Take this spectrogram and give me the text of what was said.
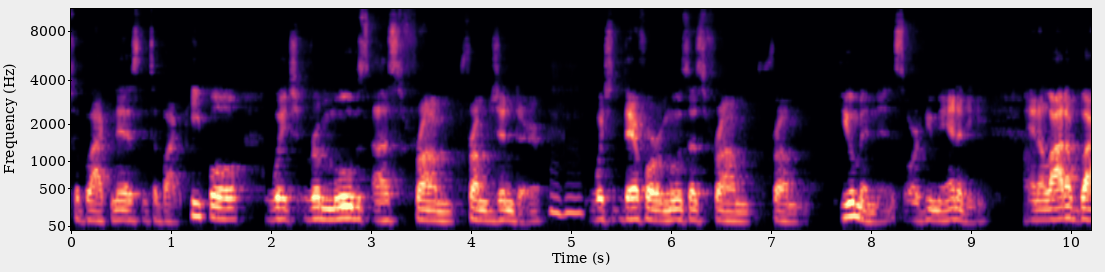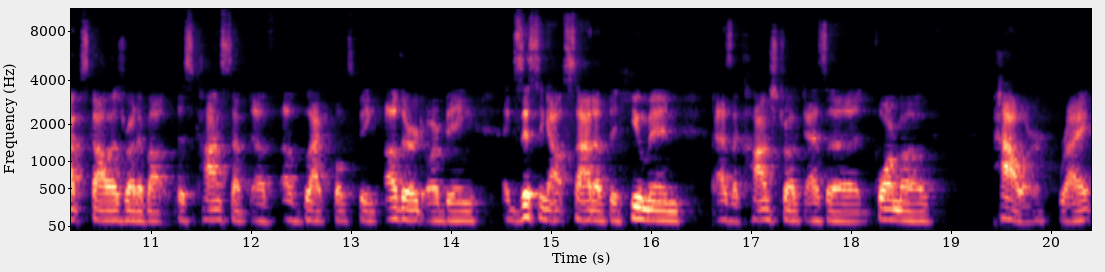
to blackness and to black people, which removes us from from gender Mm-hmm. which therefore removes us from from humanness or humanity. And a lot of black scholars write about this concept of, of black folks being othered or being existing outside of the human as a construct, as a form of power, right?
